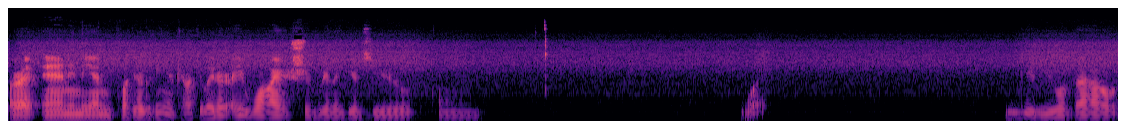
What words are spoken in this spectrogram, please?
Alright, and in the end, plug everything in your calculator. A y should really gives you, um, what? give you about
